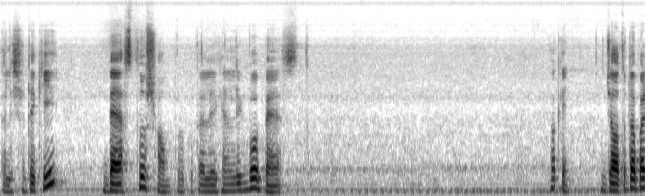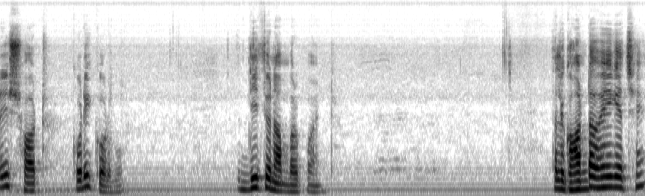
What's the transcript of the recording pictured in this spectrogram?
তাহলে সেটা কি? ব্যস্ত সম্পর্ক। তাহলে এখানে লিখব ব্যস্ত। ওকে, যতটা পারি শর্ট করেই করব। দ্বিতীয় নাম্বার পয়েন্ট। তাহলে ঘণ্টা হয়ে গেছে,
